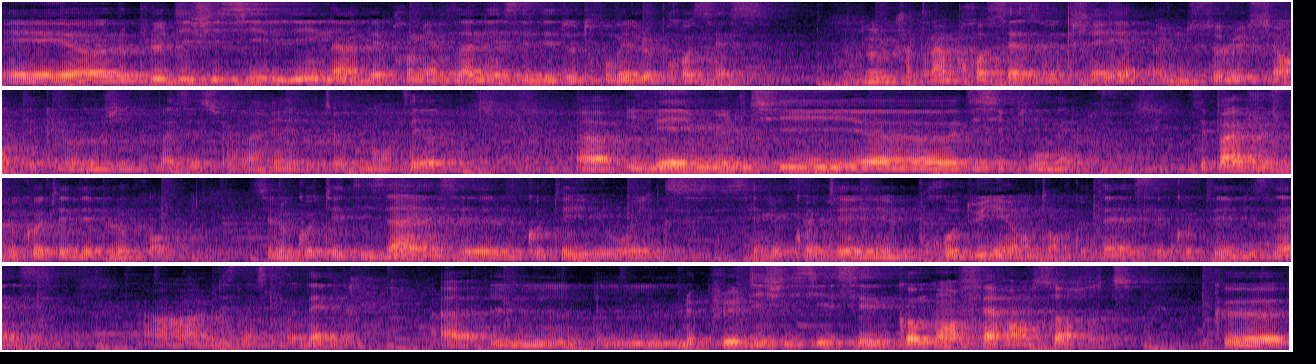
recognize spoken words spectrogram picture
et euh, le plus difficile les premières années c'était de trouver le process un process de créer une solution technologique basée sur la réalité augmentée euh, il est multidisciplinaire. C'est pas juste le côté développement, C'est le côté design, c'est le côté UX, c'est le côté produit en tant que tel, c'est le côté business, business model. Euh, le plus difficile, c'est comment faire en sorte que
